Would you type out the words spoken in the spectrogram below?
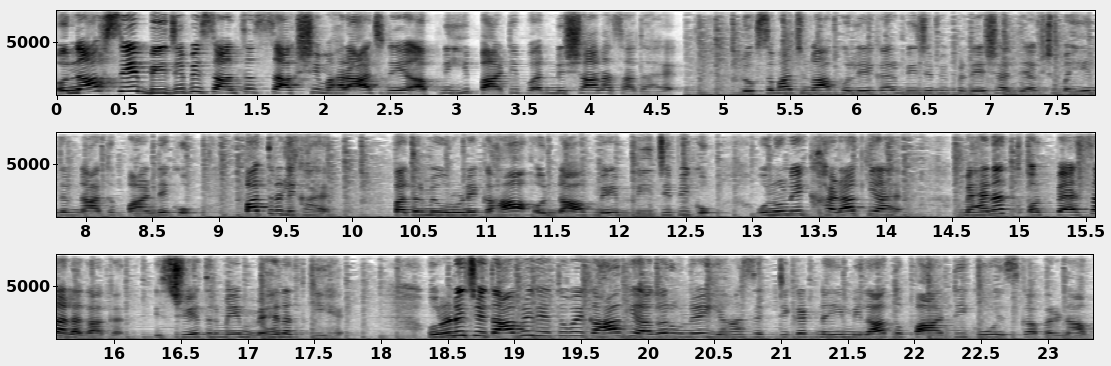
उन्नाव से बीजेपी सांसद साक्षी महाराज ने अपनी ही पार्टी पर निशाना साधा है। लोकसभा चुनाव को लेकर बीजेपी प्रदेश अध्यक्ष महेंद्र नाथ पांडे को पत्र लिखा है। पत्र में उन्होंने कहा, उन्नाव में बीजेपी को उन्होंने खड़ा किया है, मेहनत और पैसा लगाकर। इस क्षेत्र में मेहनत की है। उन्होंने चेतावनी देते हुए कहा कि अगर उन्हें यहाँ से टिकट नहीं मिला तो पार्टी को इसका परिणाम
